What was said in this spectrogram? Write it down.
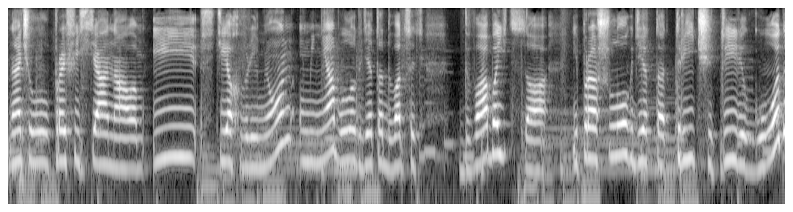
начал профессионалом. И с тех времен у меня было где-то 22 бойца. И прошло где-то 3-4 года,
